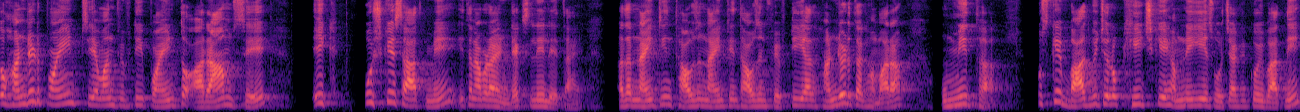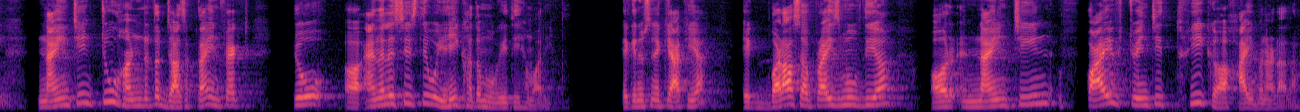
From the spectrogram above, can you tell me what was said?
तो हंड्रेड पॉइंट या वन फिफ्टी पॉइंट तो आराम से एक पुश के साथ में इतना बड़ा इंडेक्स ले लेता है। मतलब nineteen thousand nineteen thousand fifty या हंड्रेड तक हमारा उम्मीद था। उसके बाद भी चलो खींच के हमने ये सोचा कि कोई बात नहीं, नाइनटीन टू हंड्रेड तक जा सकता है। इनफैक्ट जो एनालिसिस थी वो यहीं ख़त्म हो गई थी हमारी। लेकिन उसने क्या किया? एक बड़ा सरप्राइज़ मूव दिया और 19523 का हाई बना डाला।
